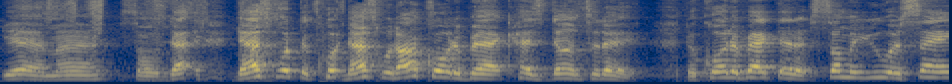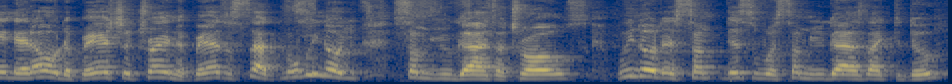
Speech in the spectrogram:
Yeah, man. So that that's what the that's what our quarterback has done today. The quarterback that some of you are saying that oh the Bears should trade the Bears are suck, but we know you, some of you guys are trolls. We know that some this is what some of you guys like to do.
